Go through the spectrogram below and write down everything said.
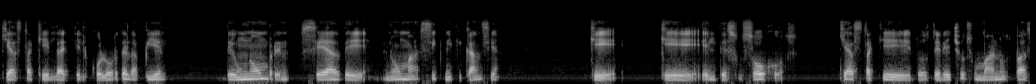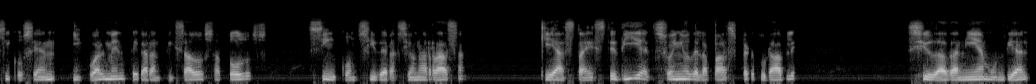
que hasta que el color de la piel de un hombre sea de no más significancia que, que el de sus ojos, que hasta que los derechos humanos básicos sean igualmente garantizados a todos sin consideración a raza, que hasta este día el sueño de la paz perdurable, ciudadanía mundial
